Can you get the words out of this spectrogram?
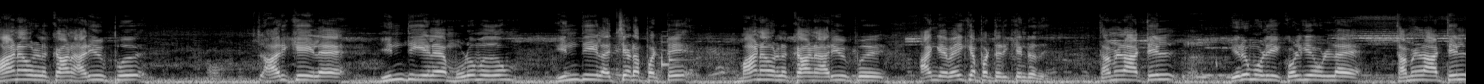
மாணவர்களுக்கான அறிவிப்பு அறிக்கையில் இந்தியில் முழுவதும் இந்தியில் அச்சிடப்பட்டு மாணவர்களுக்கான அறிவிப்பு அங்கே வைக்கப்பட்டிருக்கின்றது. தமிழ்நாட்டில் இருமொழி கொள்கை உள்ள தமிழ்நாட்டில்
